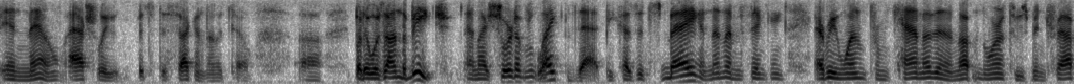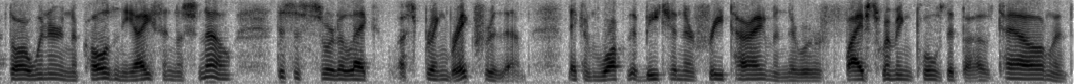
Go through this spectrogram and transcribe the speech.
in now. Actually, it's the second hotel. Uh, but it was on the beach, and I sort of liked that because it's May, and then I'm thinking everyone from Canada and up north who's been trapped all winter in the cold and the ice and the snow, this is sort of like a spring break for them. They can walk the beach in their free time, and there were five swimming pools at the hotel, and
